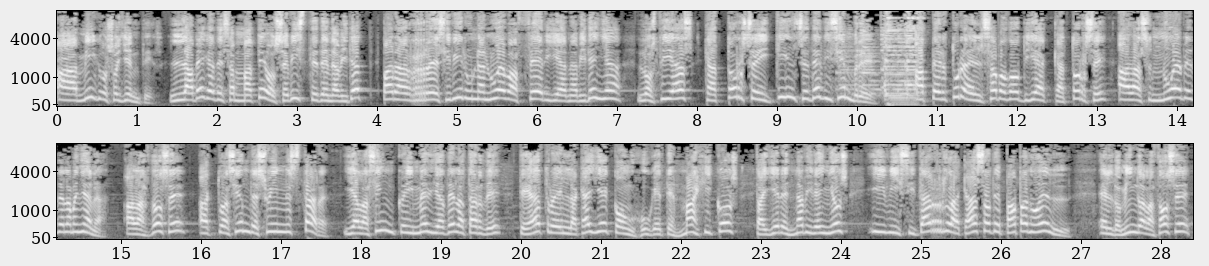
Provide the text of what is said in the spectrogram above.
Amigos oyentes, la Vega de San Mateo se viste de Navidad para recibir una nueva feria navideña los días 14 y 15 de diciembre. Apertura el sábado día 14 a las 9 de la mañana. A las 12, actuación de Swing Star. Y a las cinco y media de la tarde, teatro en la calle con juguetes mágicos, talleres navideños y visitar la casa de Papá Noel. El domingo a las 12,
